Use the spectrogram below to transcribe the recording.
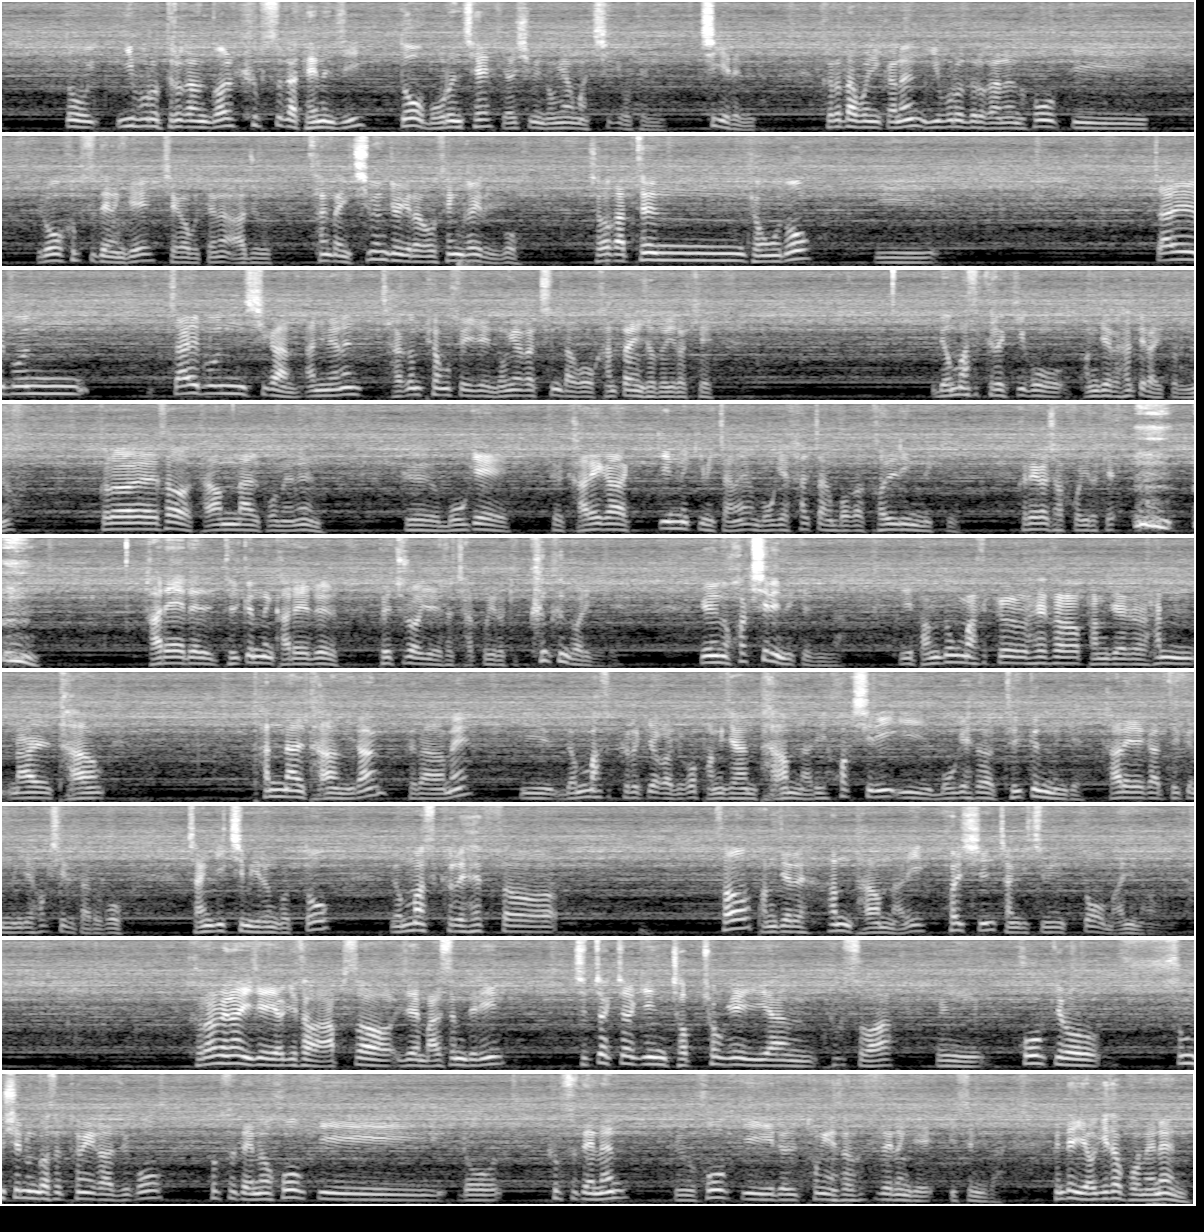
또 입으로 들어간 걸 흡수가 되는지 또 모른 채 열심히 농약만 치게 됩니다. 치게 됩니다. 그러다 보니까는 입으로 들어가는 호흡기로 흡수되는 게 제가 볼 때는 아주 상당히 치명적이라고 생각이 들고 저 같은 경우도 이 짧은 짧은 시간 아니면은 작은 평소에 이제 농약을 친다고 간단히 저도 이렇게 면 마스크를 끼고 방제를 할 때가 있거든요. 그래서 다음 날 보면은 그 목에 그 가래가 낀 느낌 있잖아요. 목에 살짝 뭐가 걸린 느낌. 그래가 자꾸 이렇게 가래를 들끓는 가래를 배출하기 위해서 자꾸 이렇게 킁킁거리게 돼요. 그는 확실히 느껴집니다. 이 방독 마스크를 해서 방제를 한 날 다음 한 날 다음이랑 그 다음에 이 면 마스크를 껴가지고 방제한 다음 날이 확실히 이 목에서 들끓는 게 가래가 들끓는 게 확실히 다르고 장기침 이런 것도 면 마스크를 해서 서 방제를 한 다음 날이 훨씬 장기침이 또 많이 나옵니다. 그러면 이제 여기서 앞서 이제 말씀드린 직접적인 접촉에 의한 흡수와 이 호흡기로 숨 쉬는 것을 통해 가지고 흡수되는 호흡기로 흡수되는 그 호흡기를 통해서 흡수되는 게 있습니다. 근데 여기서 보면은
